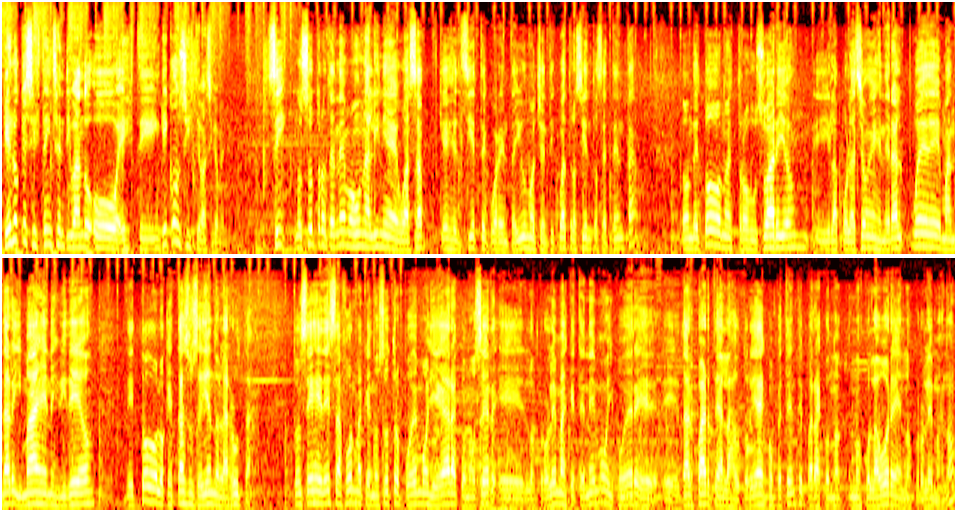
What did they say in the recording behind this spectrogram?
¿qué es lo que se está incentivando o este, en qué consiste básicamente? Sí, nosotros tenemos una línea de WhatsApp que es el 741-84-170, donde todos nuestros usuarios y la población en general puede mandar imágenes, videos de todo lo que está sucediendo en la ruta. Entonces es de esa forma que nosotros podemos llegar a conocer eh, los problemas que tenemos y poder eh, eh, dar parte a las autoridades competentes para que nos colaboren en los problemas, ¿no?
